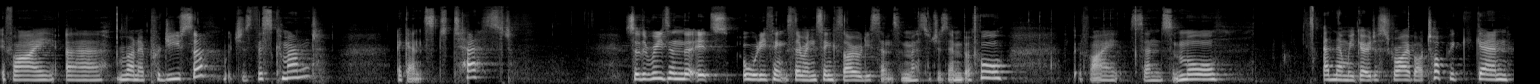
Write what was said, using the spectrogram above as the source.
If I uh, run a producer, which is this command, against test, so the reason that it already thinks they're in sync is I already sent some messages in before. But if I send some more, and then we go describe our topic again,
